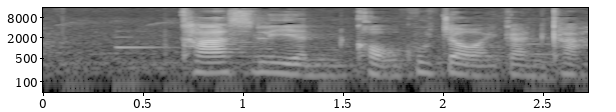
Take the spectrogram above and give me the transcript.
คลาสเรียนของครูจอยกันค่ะ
